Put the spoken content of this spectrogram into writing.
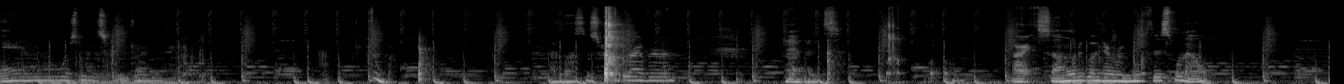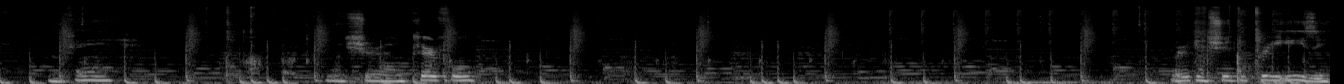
And where's my screwdriver? Hmm. I lost the screwdriver. Happens. Alright, so I'm to go ahead and remove this one out. Okay. Make sure I'm careful. Everything should be pretty easy.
